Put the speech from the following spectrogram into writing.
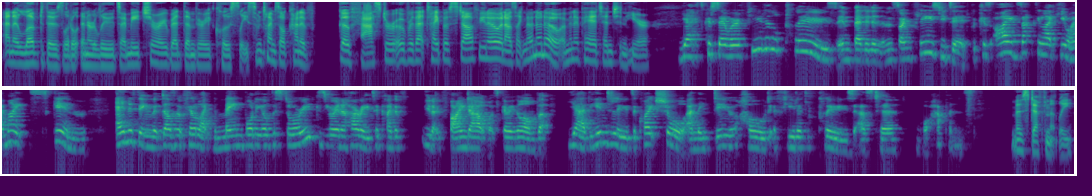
And I loved those little interludes. I made sure I read them very closely. Sometimes I'll kind of go faster over that type of stuff, you know, and I was like, no, no, no, I'm going to pay attention here. Yes, because there were a few little clues embedded in them. So I'm pleased you did because I, exactly like you, I might skim anything that doesn't feel like the main body of the story because you're in a hurry to kind of, you know, find out what's going on. But yeah, the interludes are quite short and they do hold a few little clues as to what happens. Most definitely.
